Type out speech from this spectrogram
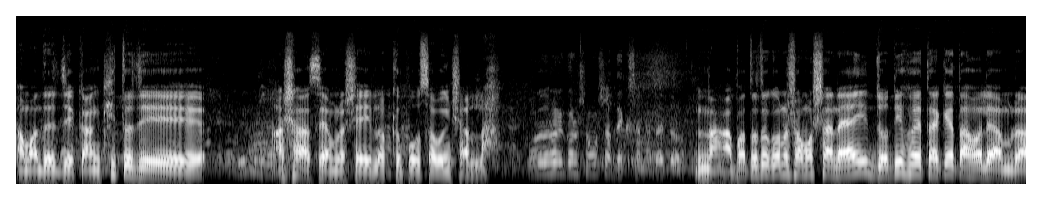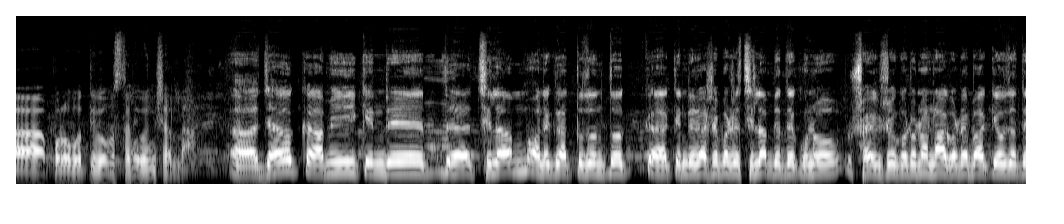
আমাদের যে কাঙ্ক্ষিত যে আশা আছে আমরা সেই লক্ষ্যে পৌঁছাবো ইনশাআল্লাহ। কোনো ধরনের কোনো সমস্যা দেখছে না আপাতত কোনো সমস্যা নেই যদি হয়ে থাকে তাহলে আমরা পরবর্তী ব্যবস্থা নেব ইনশাআল্লাহ। আহ, যাই হোক, আমি কেন্দ্রে ছিলাম অনেক রাত পর্যন্ত কেন্দ্রের আশেপাশে ছিলাম যাতে কোনো সহিংস ঘটনা না ঘটে বা কেউ যাতে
